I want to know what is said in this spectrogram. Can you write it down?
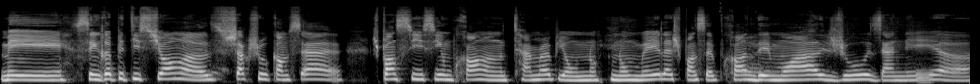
Mais c'est une répétition euh, chaque jour comme ça. Je pense si, si on prend un timer puis on nomme, là, je pense que ça prend des mois, des jours, des années. Euh.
